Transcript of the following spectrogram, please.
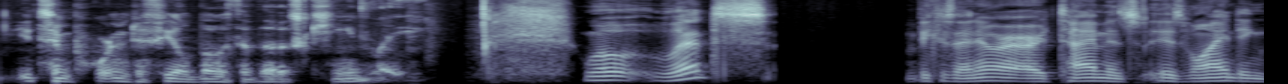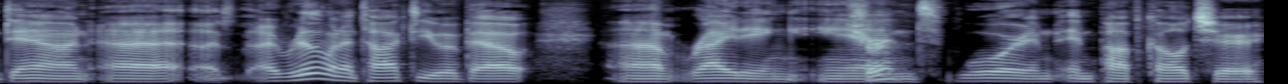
it's important to feel both of those keenly. Well, let's because I know our, our time is is winding down. Uh, I really want to talk to you about um, writing Sure. and war and, and pop culture,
